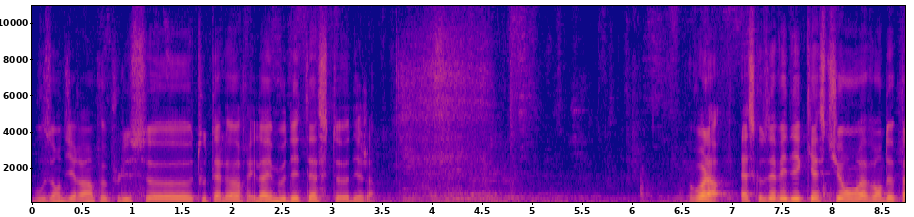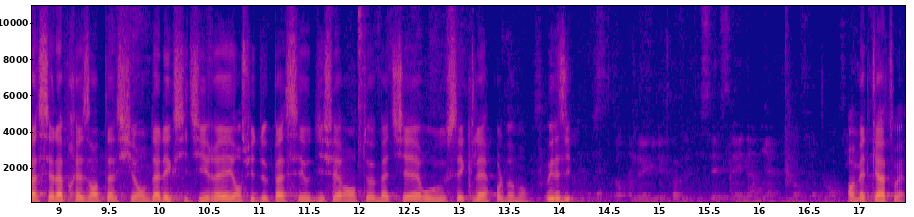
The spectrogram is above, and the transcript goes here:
vous en dira un peu plus euh, tout à l'heure. Et là, il me déteste déjà. Voilà. Est-ce que vous avez des questions avant de passer à la présentation d'Alexis Tiré et ensuite de passer aux différentes matières ou c'est clair pour le moment? Oui, vas-y. En mètre 4, ouais.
